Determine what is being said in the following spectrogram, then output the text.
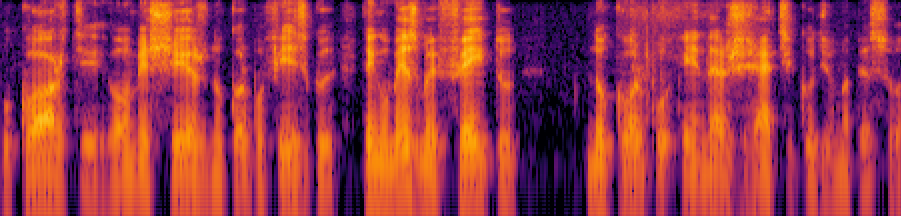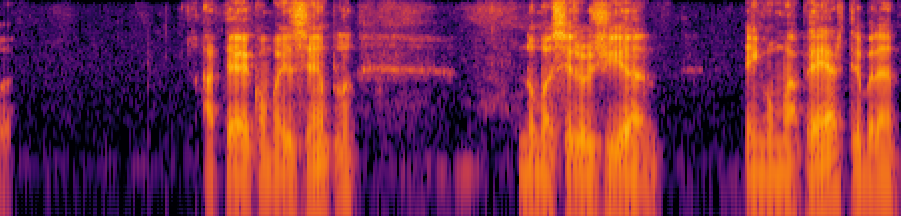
O corte ou mexer no corpo físico tem o mesmo efeito no corpo energético de uma pessoa. Até como exemplo, numa cirurgia em uma vértebra,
